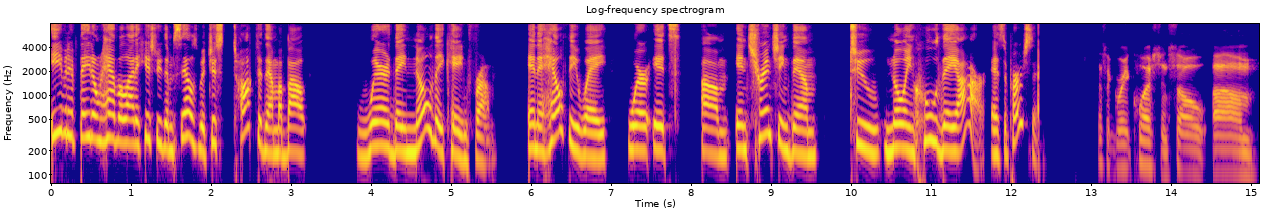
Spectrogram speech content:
even if they don't have a lot of history themselves, but just talk to them about where they know they came from in a healthy way where it's um, entrenching them to knowing who they are as a person? That's a great question. So um,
